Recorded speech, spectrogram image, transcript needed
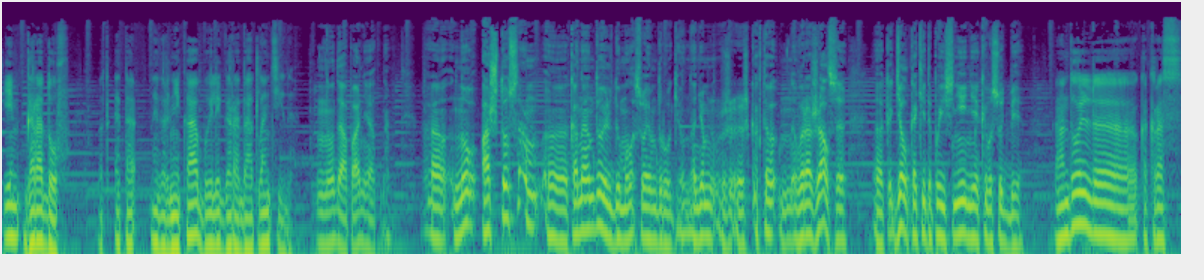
семь городов. Вот это наверняка были города Атлантиды. Ну да, понятно. А, ну, а что сам э, Конан Дойль думал о своем друге? Он на нем как-то выражался, э, делал какие-то пояснения к его судьбе? Конан Дойль э, как раз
